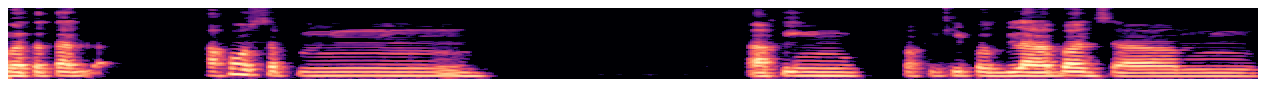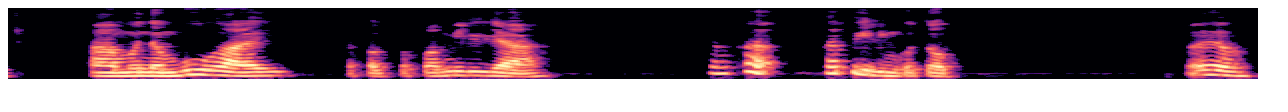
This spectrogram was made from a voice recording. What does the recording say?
matatag ako sa mm, aking pakikipaglaban sa mm, hamon ng buhay, sa pagpapamilya. Ang ka, kapiling ko to. Ayun,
